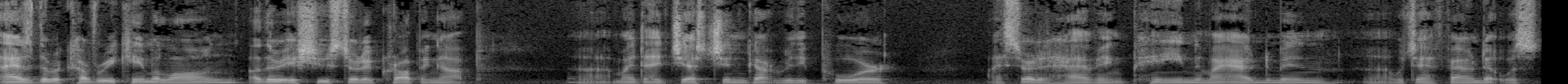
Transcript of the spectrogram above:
as the recovery came along, other issues started cropping up. Uh, my digestion got really poor. I started having pain in my abdomen, uh, which I found out was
